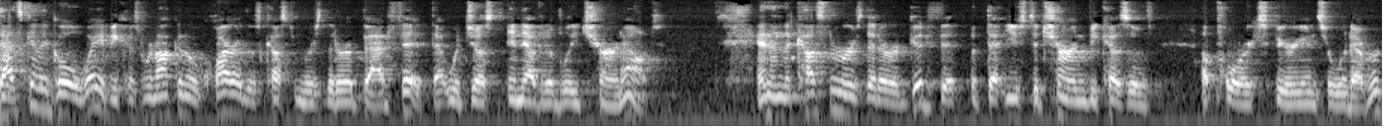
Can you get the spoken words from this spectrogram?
That's going to go away because we're not going to acquire those customers that are a bad fit that would just inevitably churn out. And then the customers that are a good fit but that used to churn because of a poor experience or whatever,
